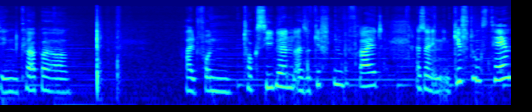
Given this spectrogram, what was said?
den Körper halt von Toxinen, also Giften befreit. Also ein Entgiftungstee.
